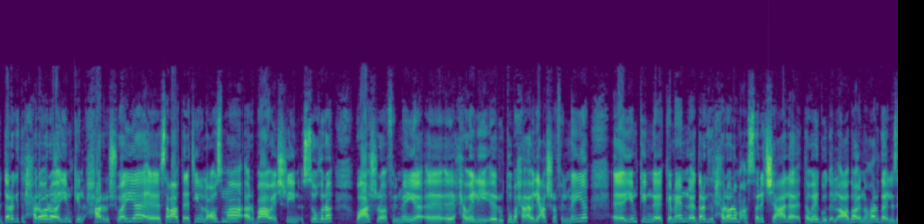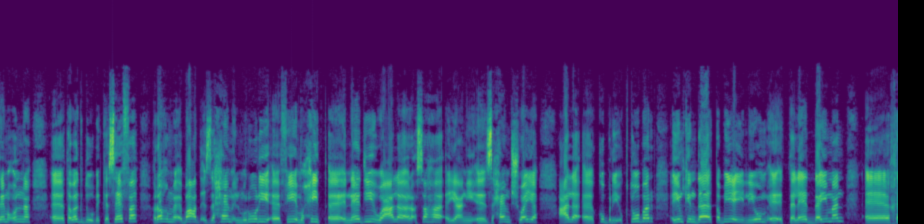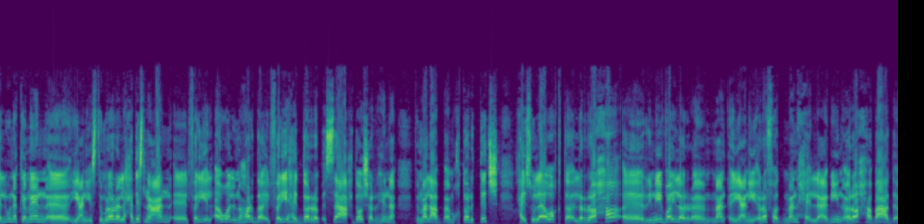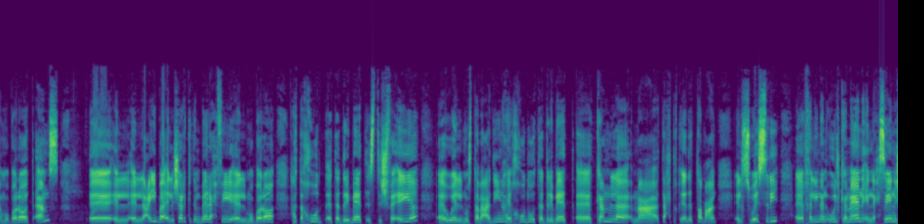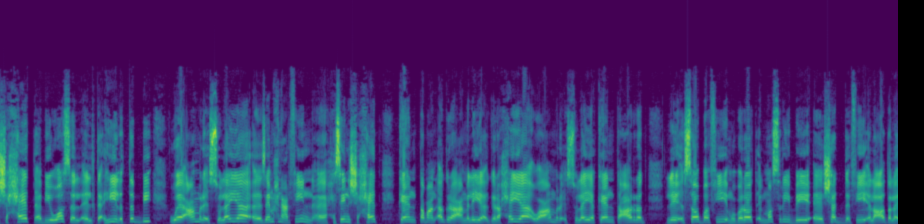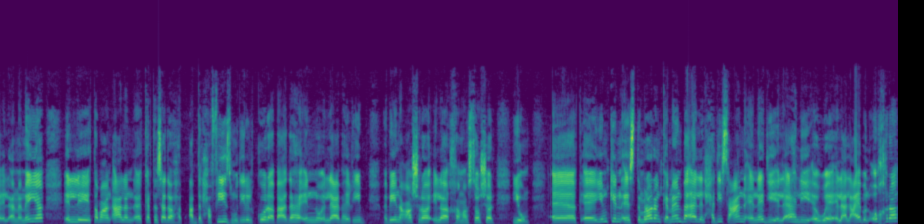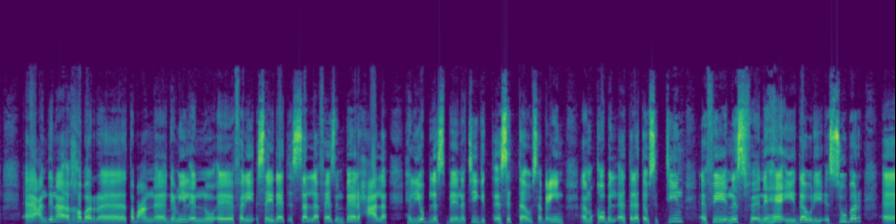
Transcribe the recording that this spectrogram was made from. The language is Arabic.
درجة الحرارة يمكن حر شوية 37 العظمى 24 الصغرى و10% حوالي رطوبة حوالي 10% يمكن كمان درجة الحرارة ما أثرتش على تواجد الأعضاء النهارده اللي زي ما قلنا تواجدوا بكثافة رغم بعض الزحام المروري في محيط النادي وعلى رأسها يعني زحام شوية على كوبري أكتوبر. يمكن ده طبيعي ليوم الثلاث دايما. خلونا كمان يعني استمرارا لحديثنا عن الفريق الأول. النهارده الفريق هيتدرب الساعة 11 هنا في ملعب مختار التتش حيث لا وقت للراحة. ريني فايلر يعني رفض منح اللاعبين راحة بعد مباراة أمس. اللعيبة اللي شاركت امبارح في المباراة هتخوض تدريبات استشفائية والمستبعدين هيخوضوا تدريبات كاملة مع تحت قيادة طبعا السويسري. خلينا نقول كمان إن حسين الشحات بيواصل التأهيل الطبي وعمرو السولية. زي ما إحنا عارفين حسين الشحات كان طبعا أجرى عملية جراحية وعمرو السولية كان تعرض لإصابة في مباراة المصري بشد في العضلة الأمامية اللي طبعا أعلن كابتن سعد عبد الحفيظ مدير الكرة بعدها إنه اللاعب هيغيب ما بين 10 إلى 15 يوم. آه يمكن استمرارا كمان بقى للحديث عن نادي الأهلي والألعاب الأخرى. آه عندنا خبر آه طبعا جميل إنه فريق سيدات السلة فاز امبارح على هليوبوليس بنتيجة 76 مقابل 63 في نصف نهائي دوري السوبر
